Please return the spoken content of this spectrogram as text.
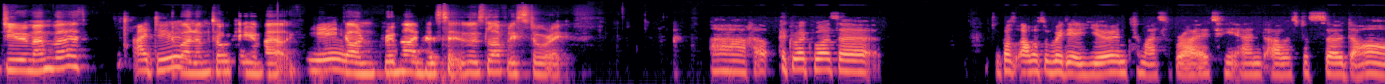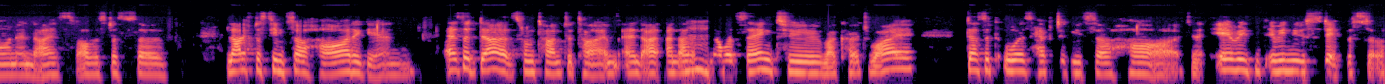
do you remember? I do. The one I'm talking about. Yeah. Go on, remind us. It was a lovely story. Ah, it, it was a because I was already a year into my sobriety and I was just so down and I, I was just so, life just seemed so hard again, as it does from time to time. And I, and I, Mm. I was saying to my coach, why does it always have to be so hard? You know, every, every new step is so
